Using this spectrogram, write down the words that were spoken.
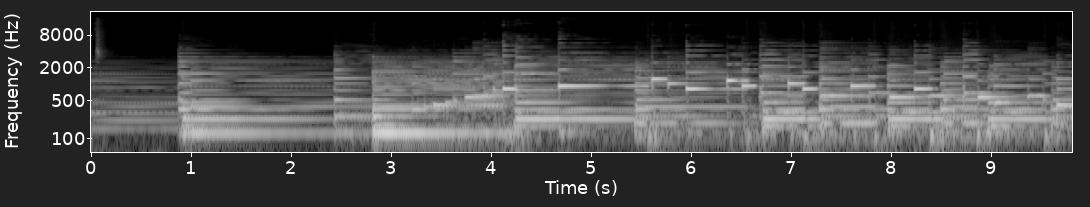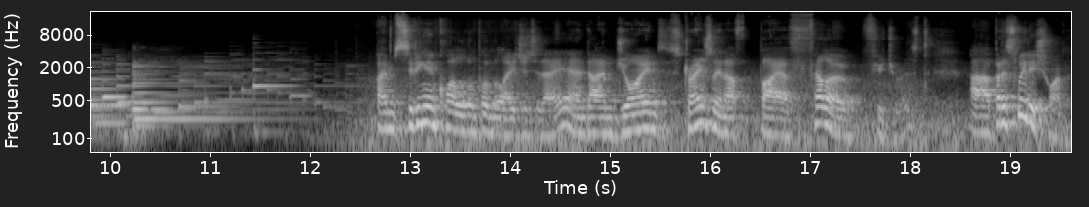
it. I'm sitting in Kuala Lumpur, Malaysia today, and I'm joined, strangely enough, by a fellow futurist, uh, but a Swedish one.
